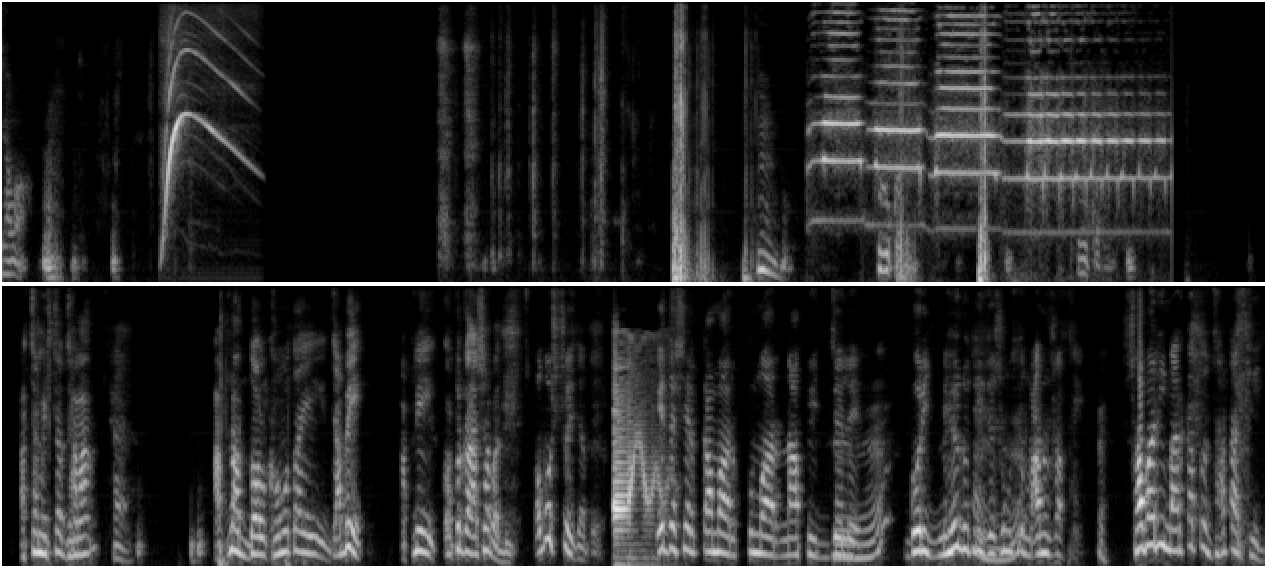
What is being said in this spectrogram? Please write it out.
জামা হুম। শুরু করেন শুরু করেন আচ্ছা মিস্টার ঝামা। হ্যাঁ। আপনার দল ক্ষমতায় যাবে? আপনি কতটা আশাবাদী? অবশ্যই যাবে। এদেশের কামার কুমার নাপিত জেলে গরিব মেহনতি যে সমস্ত মানুষ আছে সবারই মার্কা তো ঝাঁটা খিল।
